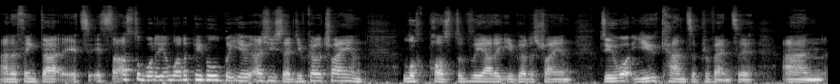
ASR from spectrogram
And I think that it's it starts to worry a lot of people. But you, as you said, you've got to try and look positively at it. You've got to try and do what you can to prevent it, and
